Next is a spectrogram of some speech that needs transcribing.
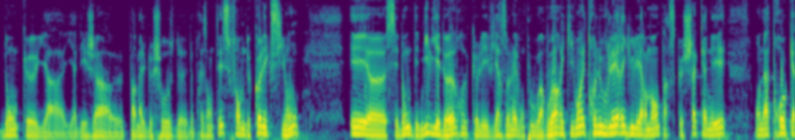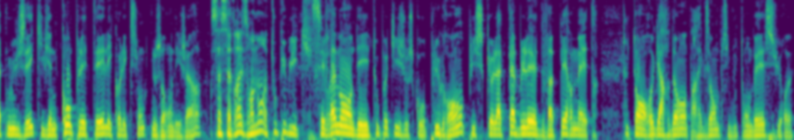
Donc il y, a, déjà pas mal de choses de, de présenter sous forme de collection. Et euh, c'est donc des milliers d'œuvres que les Vierzonais vont pouvoir voir et qui vont être renouvelées régulièrement parce que chaque année, on a trois ou quatre musées qui viennent compléter les collections que nous aurons déjà. Ça s'adresse vraiment à tout public. C'est vraiment des tout petits jusqu'aux plus grands puisque la tablette va permettre tout en regardant, par exemple, si vous tombez sur, euh,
